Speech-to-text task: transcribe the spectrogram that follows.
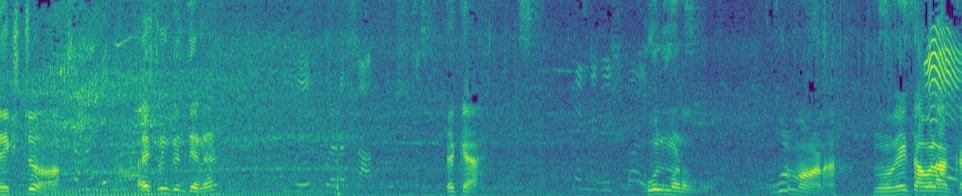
ನೆಕ್ಸ್ಟು ಐಸ್ ಕ್ರೀಮ್ ತಿಂತೇನೆ ಯಾಕೆ? ಕೂಲ್ ಮಾಡೋದು. ಕೂಲ್ ಮಾಡೋಣ ನೋವೇ ತಗೊಳ ಅಕ್ಕ.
